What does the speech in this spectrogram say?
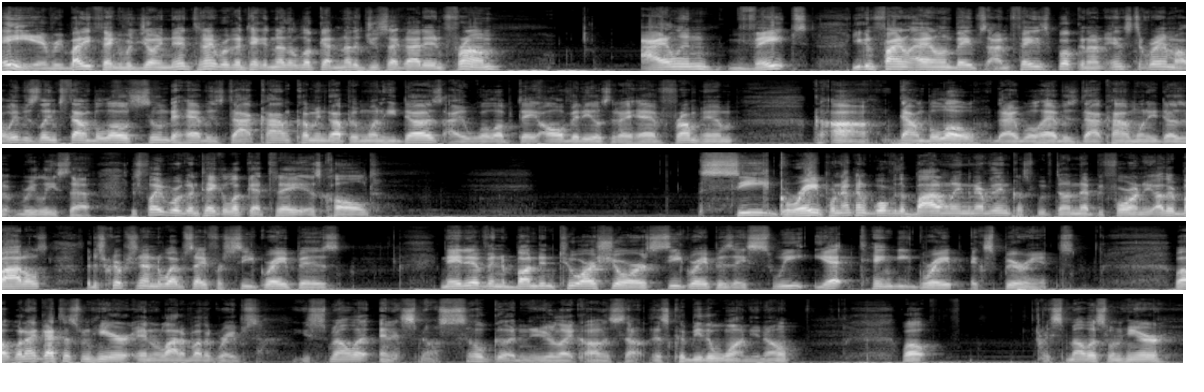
Hey everybody, thank you for joining in. Tonight we're going to take another look at another juice I got in from Island Vapezz. You can find Island Vapezz on Facebook and on Instagram. I'll leave his links down below. Soon to have his .com coming up, and when he does, I will update all videos that I have from him uh, down below. That I will have his .com when he does release that. This flavor we're going to take a look at today is called Sea Grape. We're not going to go over the bottling and everything because we've done that before on the other bottles. The description on the website for Sea Grape is native and abundant to our shores. Sea Grape is a sweet yet tangy grape experience. Well, when I got this one here and a lot of other grapes, you smell it and it smells so good, and you're like, "Oh, this this could be the one," you know. Well, I smell this one here.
